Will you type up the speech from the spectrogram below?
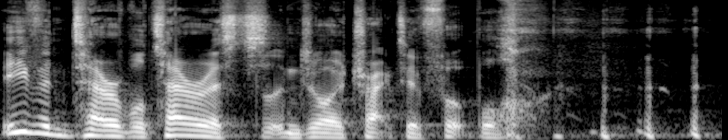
even terrible terrorists enjoy attractive football.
